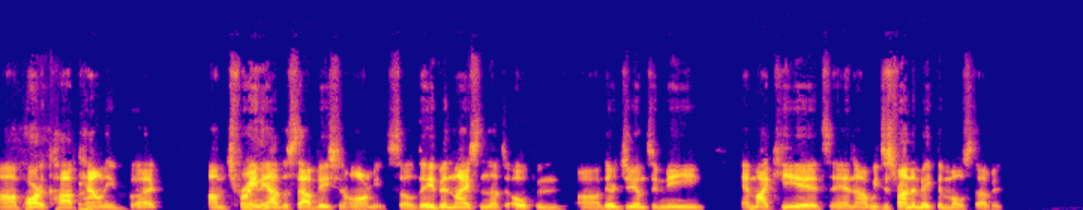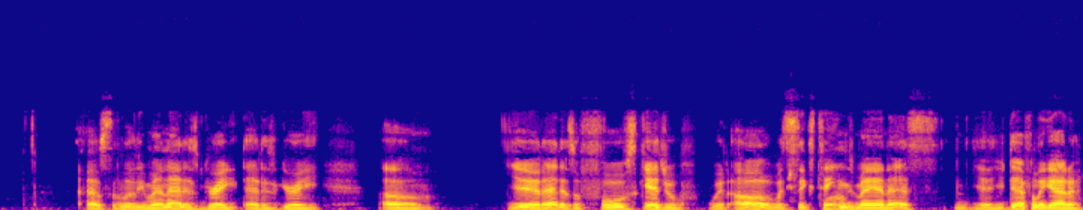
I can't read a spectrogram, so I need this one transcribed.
uh, part of Cobb County, but I'm training out of the Salvation Army. So they've been nice enough to open uh, their gym to me and my kids, and uh, we're just trying to make the most of it. Absolutely, man. That is great. That is great. Um, yeah, that is a full schedule with all with six teams, man. That's yeah, you definitely gotta. A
